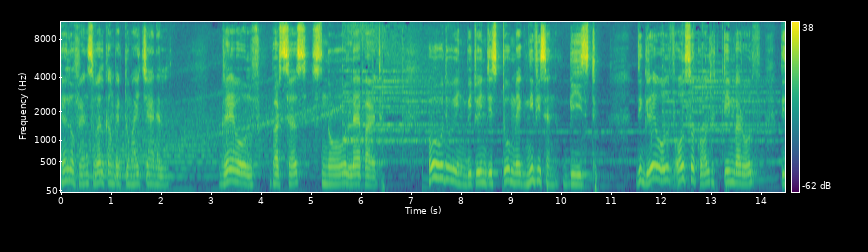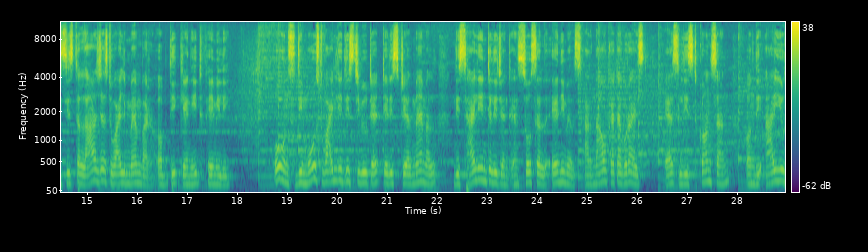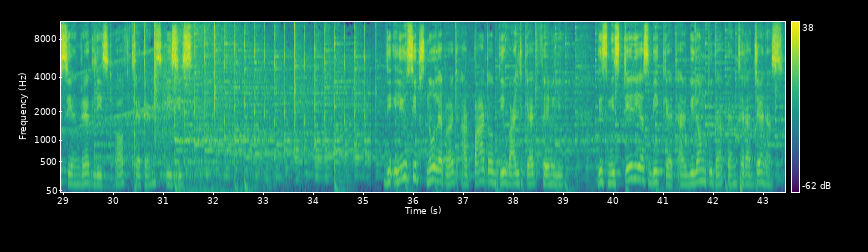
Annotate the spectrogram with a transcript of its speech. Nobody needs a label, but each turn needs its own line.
Hello friends, welcome back to my channel. Grey Wolf versus Snow Leopard. Who would win between these two magnificent beasts? The Grey Wolf, also called Timber Wolf, this is the largest wild member of the canid family. Owns the most widely distributed terrestrial mammal, these highly intelligent and social animals are now categorized as least concern on the IUCN Red List of Threatened Species. The elusive snow leopard are part of the wildcat family. This mysterious big cat are belong to the Panthera genus.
